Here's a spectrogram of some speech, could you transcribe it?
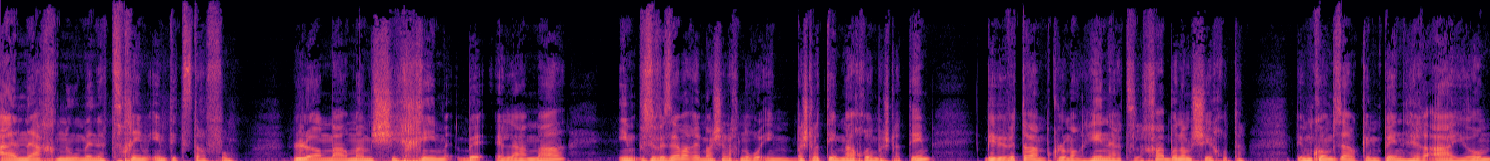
אנחנו מנצחים אם תצטרפו. לא אמר ממשיכים, ב... אלא אמר, אם... וזה הרי מה שאנחנו רואים בשלטים. מה אנחנו רואים בשלטים? ביבי וטראמפ. כלומר, הנה הצלחה, בוא נמשיך אותה. במקום זה הקמפיין הראה היום,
